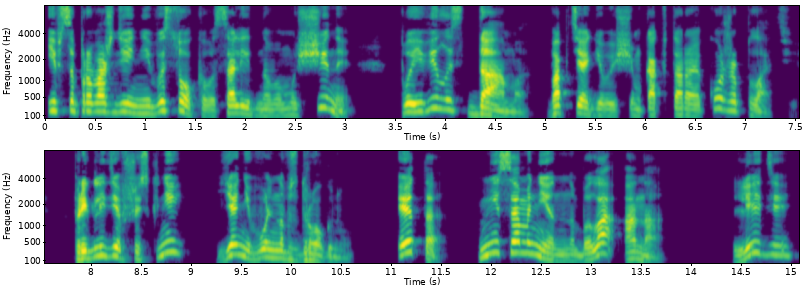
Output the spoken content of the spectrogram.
и в сопровождении высокого солидного мужчины появилась дама в обтягивающем, как вторая кожа, платье. Приглядевшись к ней, я невольно вздрогнул. Это, несомненно, была она, леди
